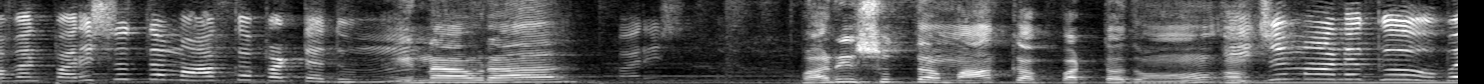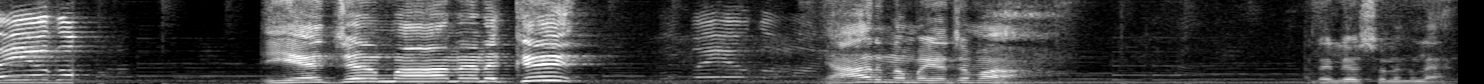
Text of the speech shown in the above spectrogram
அவன் பரிசுத்தமாக்கப்பட்டதும் என்ன ஆகுறா? பரிசுத்தமாக்கப்பட்டதும் எஜமானுக்கு உபயோகம் எஜமானனுக்கு யார் நம்ம எஜமா? இல்லையா சொல்லுங்களேன்.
